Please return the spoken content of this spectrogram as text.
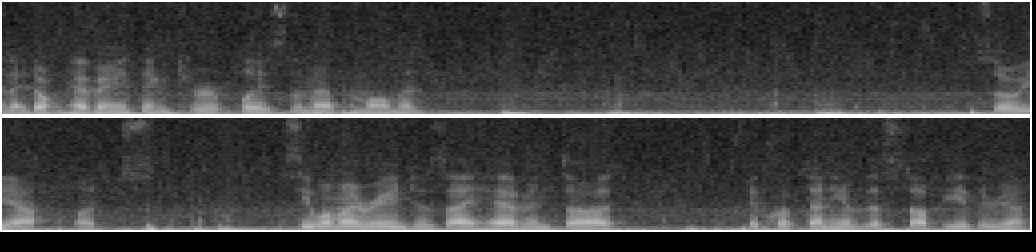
and I don't have anything to replace them at the moment. So yeah, let's see what my range is. I haven't uh, equipped any of this stuff either yet.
